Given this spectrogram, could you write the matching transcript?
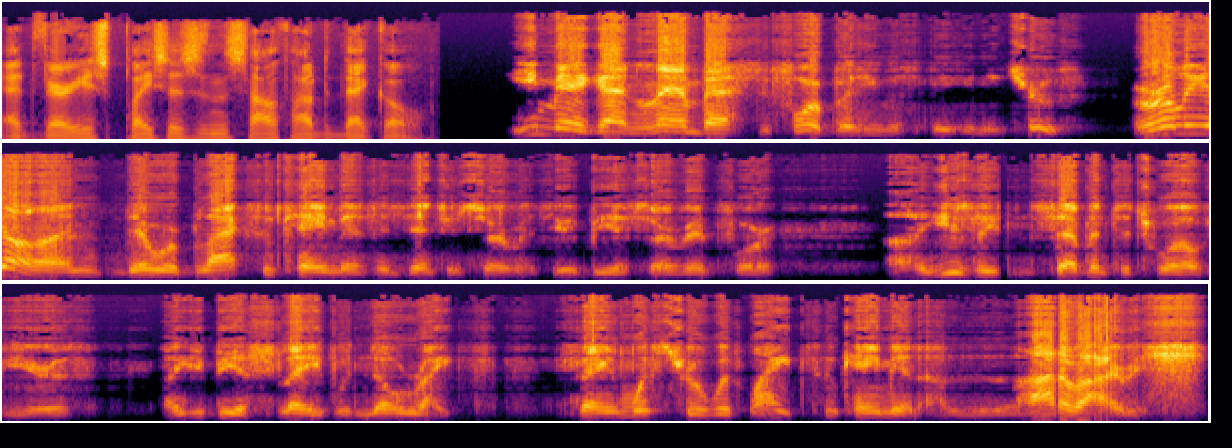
at various places in the South. How did that go? He may have gotten lambasted before, but he was speaking the truth. Early on, there were blacks who came as indentured servants. You would be a servant for uh, usually seven to twelve years. Uh, you'd be a slave with no rights. Same was true with whites who came in. A lot of Irish,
